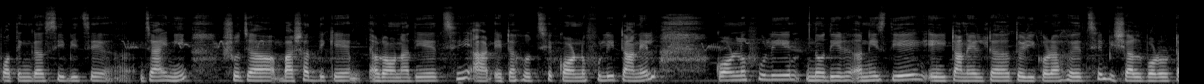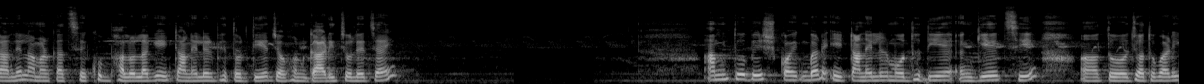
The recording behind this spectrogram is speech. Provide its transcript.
পতেঙ্গা সি বিচে যাইনি। সোজা বাসার দিকে রওনা দিয়েছি, আর এটা হচ্ছে কর্ণফুলি টানেল। কর্ণফুলি নদীর নিচ দিয়ে এই টানেলটা তৈরি করা হয়েছে। বিশাল বড় টানেল, আমার কাছে খুব ভালো লাগে এই টানেলের ভেতর দিয়ে যখন গাড়ি চলে যায়। আমি তো বেশ কয়েকবার এই টানেলের মধ্য দিয়ে গিয়েছি তো যতবারই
